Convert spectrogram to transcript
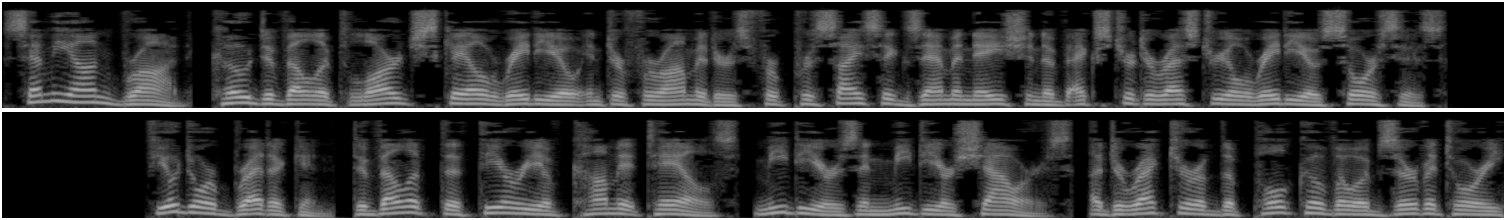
Semyon Brod, co-developed large-scale radio interferometers for precise examination of extraterrestrial radio sources Fyodor Bredikhin, developed the theory of comet tails, meteors and meteor showers, a director of the Pulkovo Observatory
